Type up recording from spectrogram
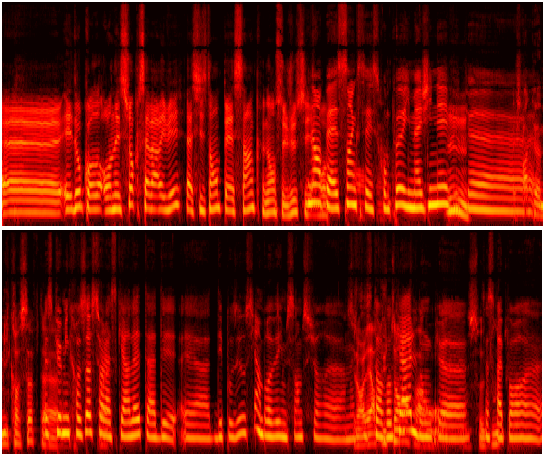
Euh, et donc, on, on est sûr que ça va arriver, assistant PS5 Non, c'est juste. Non, PS5, c'est ce qu'on peut imaginer, Hmm. vu que. Je crois que Microsoft. Parce a- que Microsoft sur ouais. la Scarlett a, dé- a déposé aussi un brevet, il me semble, sur euh, un assistant temps, vocal, enfin, donc on- euh, on se ça serait pour, euh,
